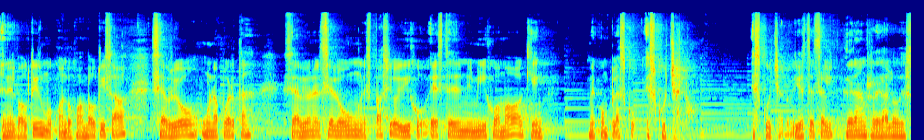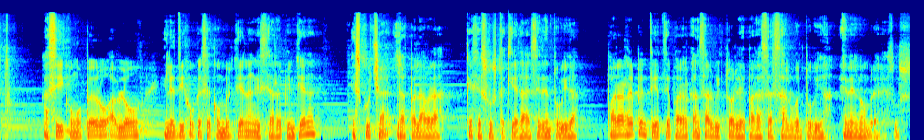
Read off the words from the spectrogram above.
en el bautismo, cuando Juan bautizaba, se abrió una puerta se abrió en el cielo un espacio y dijo, este es mi, hijo amado a quien me complazco, escúchalo, escúchalo. Y este es el gran regalo de esto. Así como Pedro habló y les dijo que se convirtieran y se arrepintieran, escucha la palabra que Jesús te quiera decir en tu vida para arrepentirte, para alcanzar victoria y para ser salvo en tu vida, en el nombre de Jesús.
